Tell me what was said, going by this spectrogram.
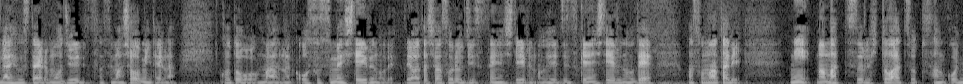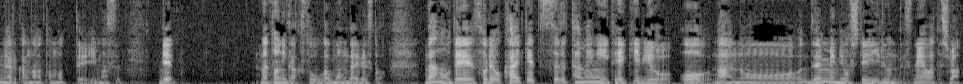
ライフスタイルも充実させましょうみたいなことを、まあ、なんかお勧めしているので、で、私はそれを実践しているので、実現しているので、まあ、そのあたりに、まあ、マッチする人はちょっと参考になるかなと思っています。で、まあ、とにかくそこが問題ですと。なので、それを解決するために定期利用を、まあ、あのー、前面に押しているんですね、私は。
